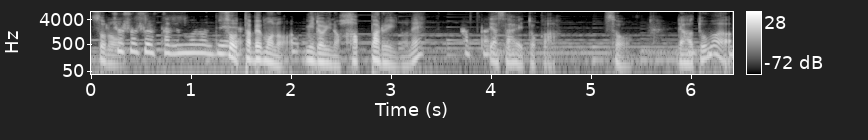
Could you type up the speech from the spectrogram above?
そのそうそうそう食べ物で。そう食べ物。緑の葉っぱ類のね野菜とか。そう。であとは、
